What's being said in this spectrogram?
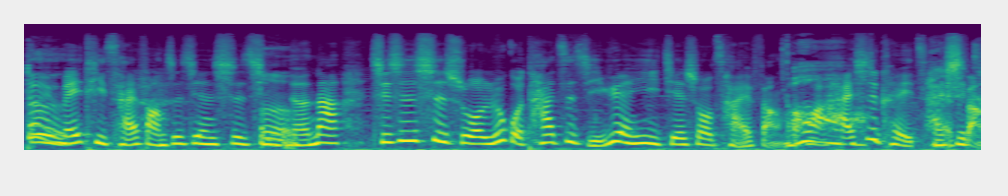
对于媒体采访这件事情呢，那其实是说，如果他自己愿意接受采访的话，还是可以采访，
